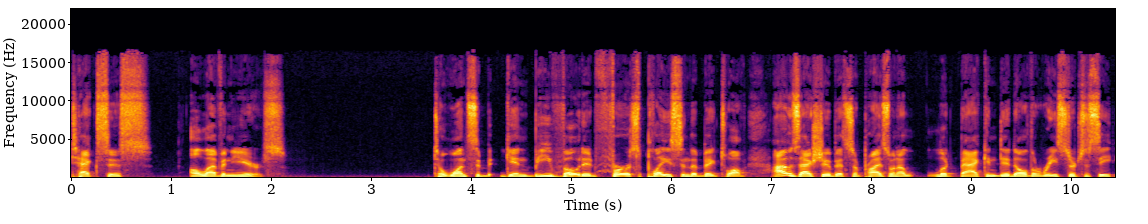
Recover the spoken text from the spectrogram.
Texas 11 years to once again be voted first place in the Big 12. I was actually a bit surprised when I looked back and did all the research to see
